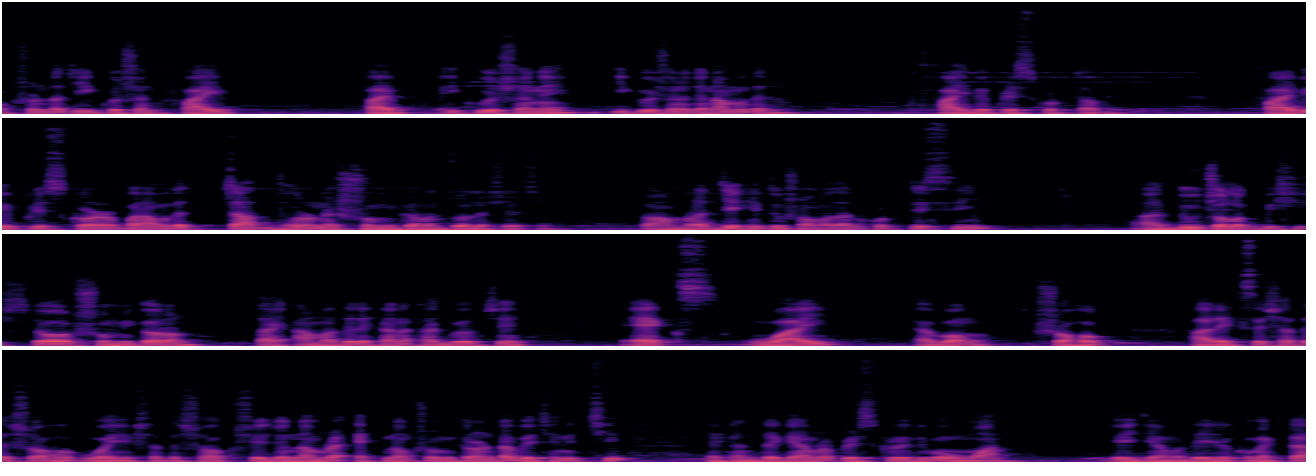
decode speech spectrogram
অপশনটা আছে ইকুয়েশন ফাইভ ফাইভ ইকুয়েশনে ইকুয়েশনের জন্য আমাদের ফাইভে প্রেস করতে হবে। ফাইভে প্রেস করার পর আমাদের চার ধরনের সমীকরণ চলে এসেছে। তো আমরা যেহেতু সমাধান করতেছি দুই চলক বিশিষ্ট সমীকরণ, তাই আমাদের এখানে থাকবে হচ্ছে এক্স ওয়াই এবং সহগ। আর এক্সের সাথে সহগ ওয়াই এর সাথে সহগ, সেই জন্য আমরা এক নং সমীকরণটা বেছে নিচ্ছি। এখান থেকে আমরা প্রেস করে দিব ওয়ান এই যে আমাদের এরকম একটা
